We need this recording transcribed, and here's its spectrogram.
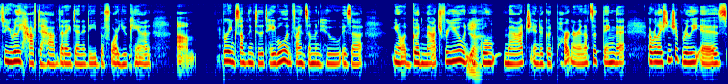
So you really have to have that identity before you can um, bring something to the table and find someone who is a, you know, a good match for you, an Yeah. equal match, and a good partner. And that's the thing that a relationship really is.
